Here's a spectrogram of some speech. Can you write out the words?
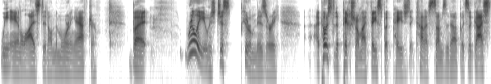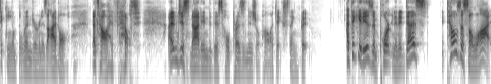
we analyzed it on the morning after. But really, it was just pure misery. I posted a picture on my Facebook page that kind of sums it up. It's a guy sticking a blender in his eyeball. That's how I felt. I'm just not into this whole presidential politics thing, but I think it is important and it does it tells us a lot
